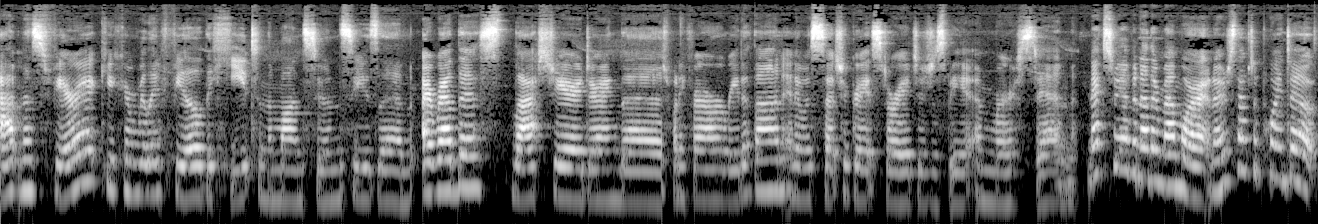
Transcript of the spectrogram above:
atmospheric. You can really feel the heat in the monsoon season. I read this last year during the 24 hour readathon and it was such a great story to just be immersed in. Next we have another memoir and I just have to point out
